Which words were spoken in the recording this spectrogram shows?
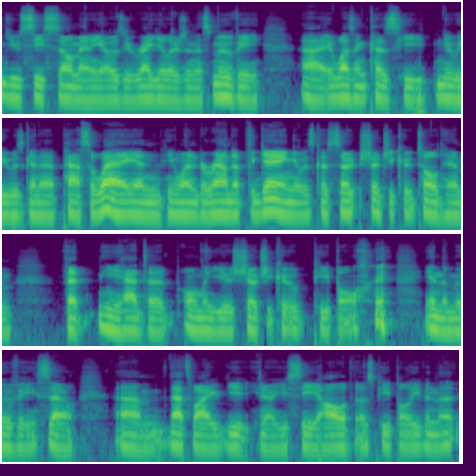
you see so many Ozu regulars in this movie. uh, it wasn't because he knew he was going to pass away and he wanted to round up the gang. It was because so- Shochiku told him that he had to only use Shochiku people in the movie. So um, that's why you you know you see all of those people, even the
